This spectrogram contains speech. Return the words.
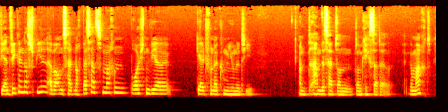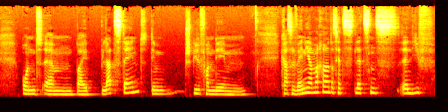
wir entwickeln das Spiel, aber um es halt noch besser zu machen, bräuchten wir Geld von der Community. Und haben deshalb so einen, so Kickstarter gemacht. Und ähm, bei Bloodstained, dem Spiel von dem Castlevania-Macher, das jetzt letztens äh, lief,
